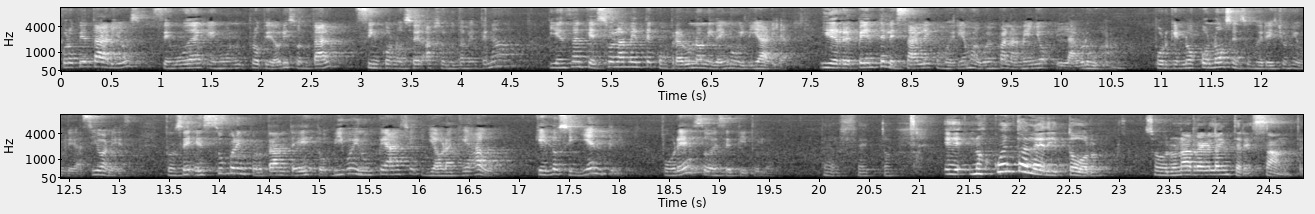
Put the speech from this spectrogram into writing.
propietarios, se mudan en una propiedad horizontal sin conocer absolutamente nada piensan que es solamente comprar una unidad inmobiliaria y de repente les sale, como diríamos el buen panameño, la bruja, porque no conocen sus derechos ni obligaciones. Entonces es súper importante esto, vivo en un PH y ahora qué hago, qué es lo siguiente, por eso ese título. Perfecto. Eh, nos cuenta el editor sobre una regla interesante,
